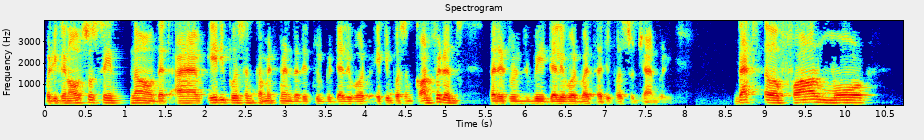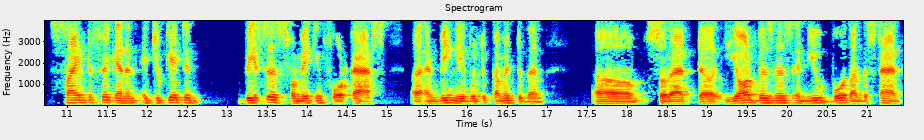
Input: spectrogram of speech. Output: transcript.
but you can also say now that I have 80% commitment that it will be delivered, 80% confidence that it will be delivered by 31st of January. That's a far more scientific and an educated basis for making forecasts uh, and being able to commit to them um, so that uh, your business and you both understand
